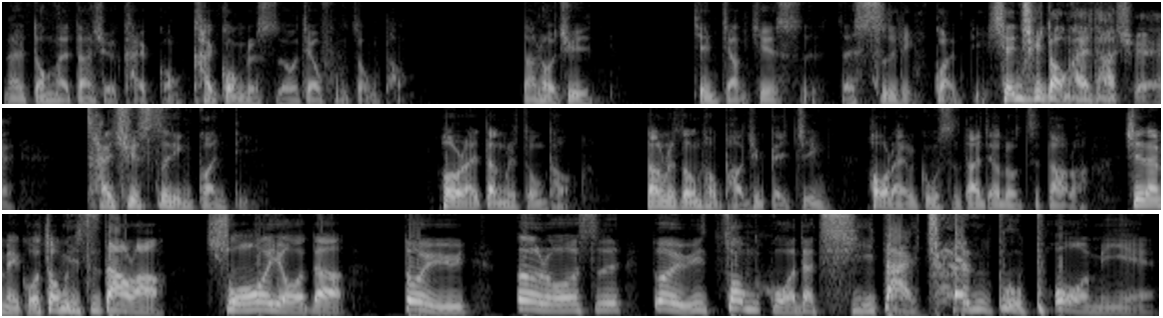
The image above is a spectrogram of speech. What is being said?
来东海大学开工，开工的时候叫副总统，然后去见蒋介石，在士林官邸，先去东海大学，才去士林官邸。后来当了总统，当了总统跑去北京，后来的故事大家都知道了。现在美国终于知道了，所有的对于俄罗斯、对于中国的期待全部破灭。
